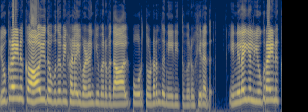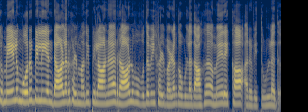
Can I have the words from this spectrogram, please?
யுக்ரைனுக்கு ஆயுத உதவிகளை வழங்கி வருவதால் போர் தொடர்ந்து நீடித்து வருகிறது. இந்நிலையில் யுக்ரைனுக்கு மேலும் ஒரு பில்லியன் டாலர்கள் மதிப்பிலான ராணுவ உதவிகள் வழங்க உள்ளதாக அமெரிக்கா அறிவித்துள்ளது.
